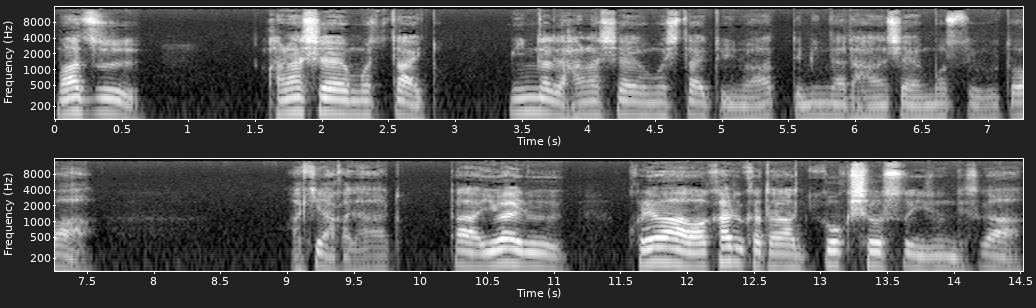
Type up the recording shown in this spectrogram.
まず話し合いを持ちたいとみんなで話し合いを持ちたいというのはあってみんなで話し合いを持つということは明らかであると。ただいわゆるこれは分かる方がごく少数いるんですが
